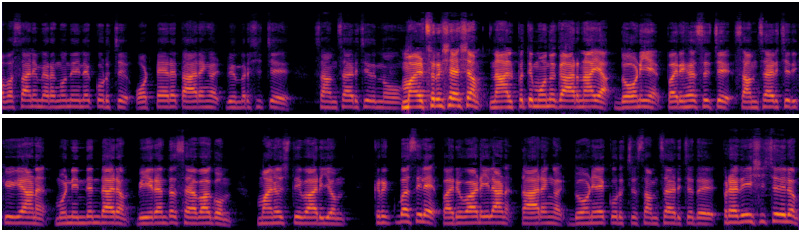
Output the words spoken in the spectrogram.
അവസാനം ഇറങ്ങുന്നതിനെക്കുറിച്ച് ഒട്ടേറെ താരങ്ങൾ വിമർശിച്ച് സംസാരിച്ചിരുന്നു. മത്സരശേഷം നാൽപ്പത്തിമൂന്നുകാരനായ ധോണിയെ പരിഹസിച്ച് സംസാരിച്ചിരിക്കുകയാണ് മുൻ ഇന്ത്യൻ താരം വീരേന്ദ്ര സേവാഗും മനോജ് തിവാരിയും. ക്രിക് ബസിലെ പരിപാടിയിലാണ് താരങ്ങൾ ധോണിയെക്കുറിച്ച് സംസാരിച്ചത്. പ്രതീക്ഷിച്ചതിലും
